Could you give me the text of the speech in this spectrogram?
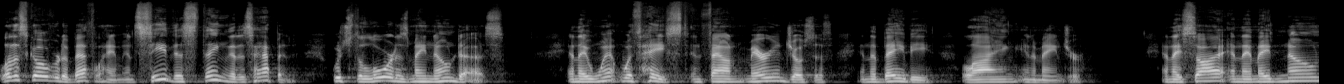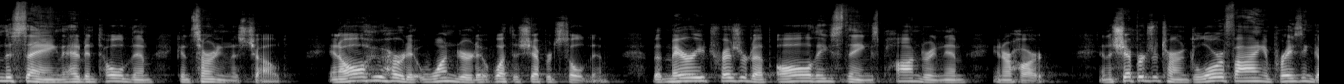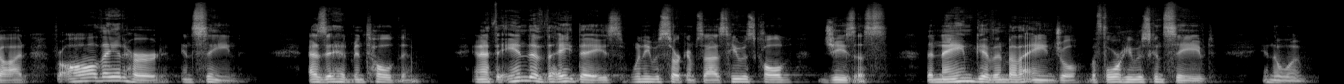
let us go over to Bethlehem and see this thing that has happened, which the Lord has made known to us. And they went with haste and found Mary and Joseph and the baby lying in a manger. And they saw it, and they made known the saying that had been told them concerning this child. And all who heard it wondered at what the shepherds told them. But Mary treasured up all these things, pondering them in her heart. And the shepherds returned, glorifying and praising God for all they had heard and seen as it had been told them. And at the end of the eight days, when he was circumcised, he was called Jesus, the name given by the angel before he was conceived in the womb.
